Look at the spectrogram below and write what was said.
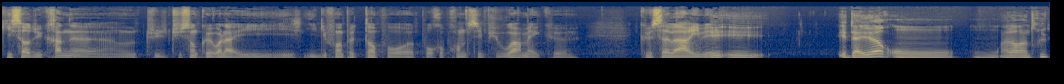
qui sort du crâne. euh, tu, tu sens que voilà, il, il lui faut un peu de temps pour, pour reprendre ses pouvoirs, mais que, que ça va arriver. Et, et, et d'ailleurs, on, on- alors un truc,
